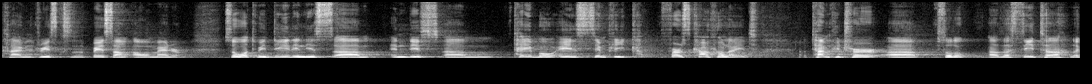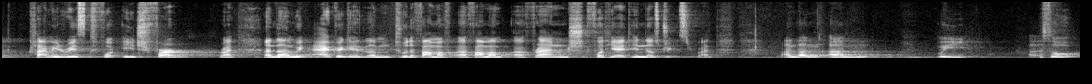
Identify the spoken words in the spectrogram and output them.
climate risks based on our measure. So what we did in this, um, in this um, table is simply first calculate temperature, sort of the theta, the climate risks for each firm, right? And then we aggregate them to the Fama, pharma French 48 industries, right? And then um, we, so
